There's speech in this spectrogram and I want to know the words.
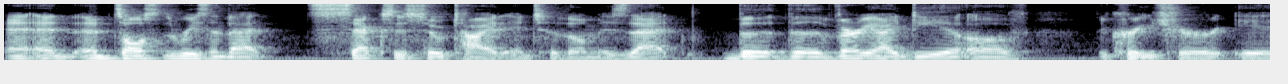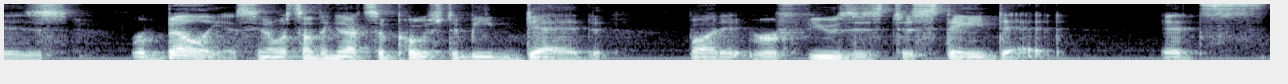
and, and it's also the reason that sex is so tied into them is that the the very idea of the creature is rebellious. You know, it's something that's supposed to be dead, but it refuses to stay dead. It's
